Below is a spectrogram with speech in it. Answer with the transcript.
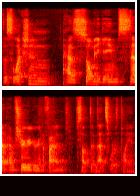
The selection has so many games that I'm sure you're gonna find something that's worth playing.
